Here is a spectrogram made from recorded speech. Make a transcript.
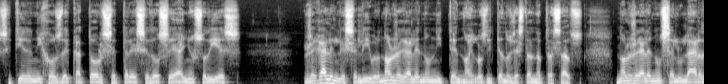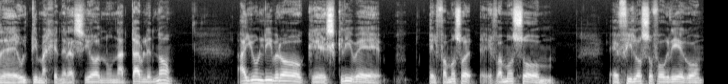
si tienen hijos de 14, 13, 12 años o 10, regálenles el libro, no regalen un Nintendo, los Nintendo ya están atrasados, no les regalen un celular de última generación, una tablet, no. Hay un libro que escribe el famoso, el famoso eh, filósofo griego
